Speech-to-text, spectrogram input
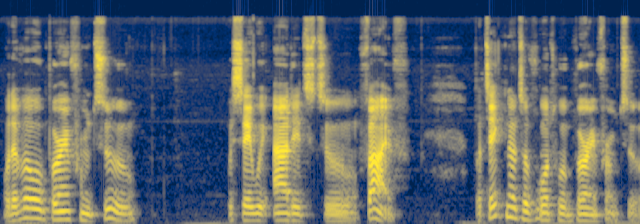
Whatever we're borrowing from 2, we say we add it to 5. But take note of what we're borrowing from 2.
